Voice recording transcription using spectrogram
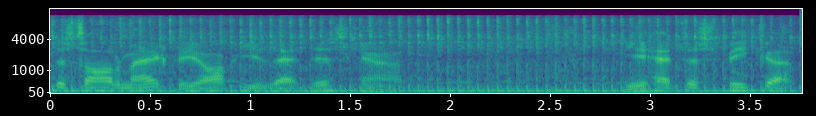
just automatically offer you that discount. You have to speak up.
